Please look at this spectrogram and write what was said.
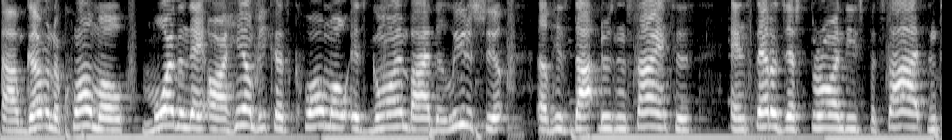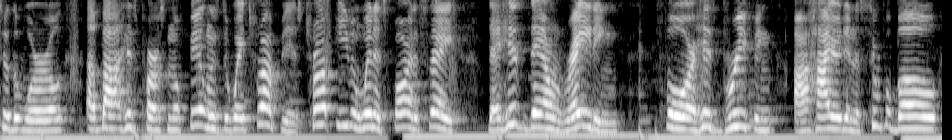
um, Governor Cuomo more than they are him because Cuomo is going by the leadership of his doctors and scientists instead of just throwing these facades into the world about his personal feelings the way Trump is. Trump even went as far to say that his damn ratings for his briefings are higher than the Super Bowl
